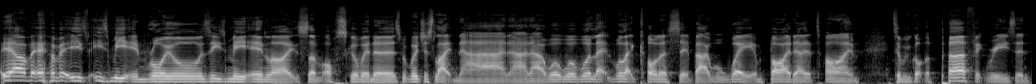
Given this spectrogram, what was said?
Yeah, I I he's he's meeting royals, he's meeting like some Oscar winners, but we're just like, nah, nah, nah. We'll we'll, we'll let we'll let Connor sit back. We'll wait and bide our time until we've got the perfect reason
